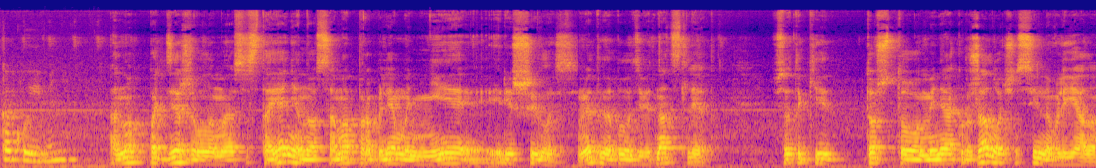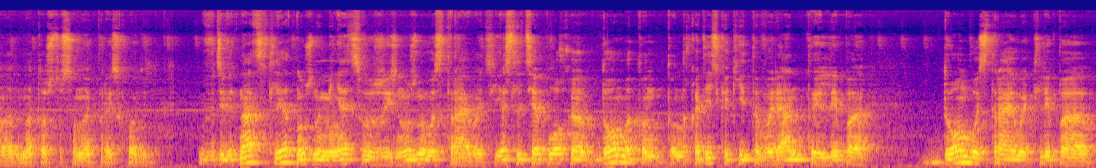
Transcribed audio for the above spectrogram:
Какую именно? Оно поддерживало мое состояние, но сама проблема не решилась. Мне тогда было 19 лет. Все-таки то, что меня окружало, очень сильно влияло на, на то, что со мной происходит. В 19 лет нужно менять свою жизнь, нужно выстраивать. Если тебе плохо дома, то, то находить какие-то варианты, либо дом выстраивать, либо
